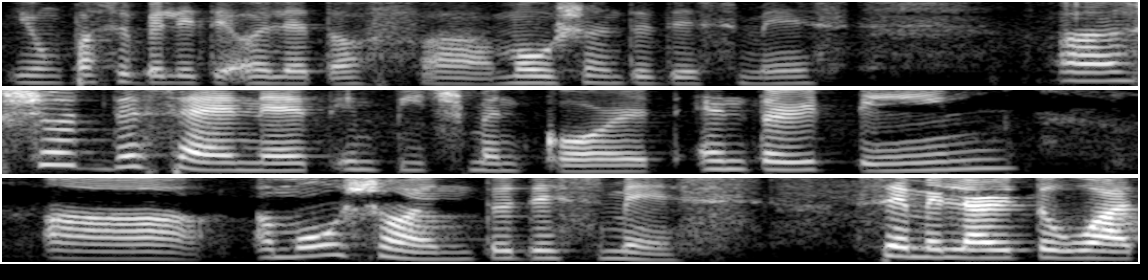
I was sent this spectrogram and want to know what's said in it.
yung possibility ulit of uh, motion to dismiss, uh, should the Senate impeachment court entertain uh, a motion to dismiss similar to what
